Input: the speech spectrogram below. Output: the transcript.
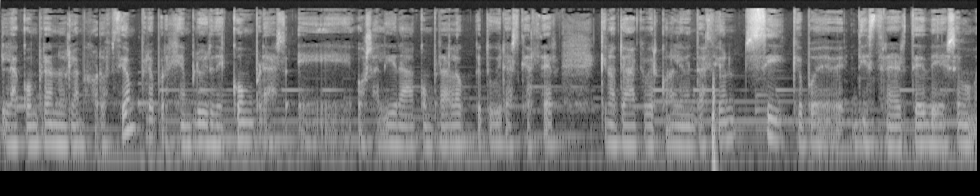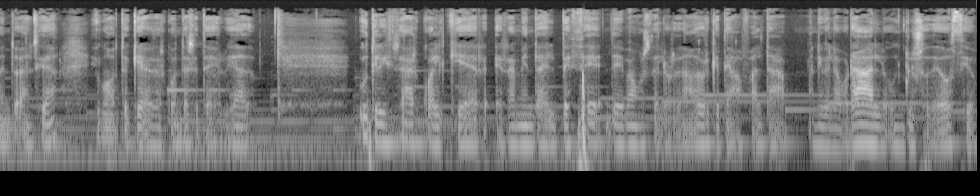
la compra no es la mejor opción, pero por ejemplo ir de compras eh, o salir a comprar algo que tuvieras que hacer que no tenga que ver con alimentación, sí que puede distraerte de ese momento de ansiedad y cuando te quieras dar cuenta se te haya olvidado. Utilizar cualquier herramienta del PC, de, vamos, del ordenador que te haga falta a nivel laboral o incluso de ocio.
